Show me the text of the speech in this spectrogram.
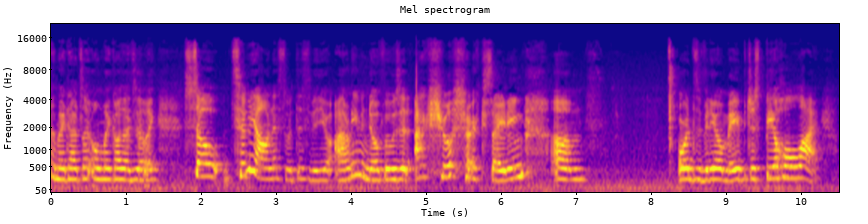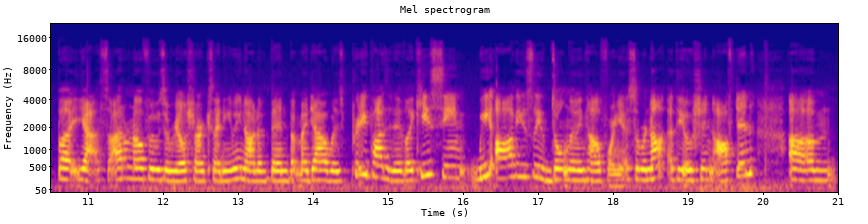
And my dad's like oh my god that's it. Like so to be honest with this video I don't even know if it was an actual shark sighting um or this video may just be a whole lie but yeah, so I don't know if it was a real shark sighting. It may not have been, but my dad was pretty positive. Like he's seen, we obviously don't live in California, so we're not at the ocean often. Um,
